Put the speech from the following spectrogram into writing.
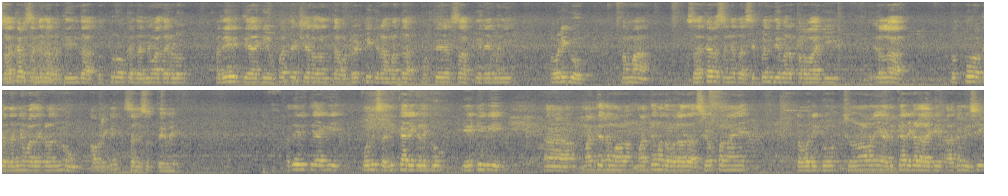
ಸಹಕಾರ ಸಂಘದ ವತಿಯಿಂದ ಹೃತ್ಪೂರ್ವಕ ಧನ್ಯವಾದಗಳು. ಅದೇ ರೀತಿಯಾಗಿ ಉಪಾಧ್ಯಕ್ಷರಾದಂಥ ಒಡ್ರಟ್ಟಿ ಗ್ರಾಮದ ಮುರ್ತೇಜ ಸಾಬ್ ಹಿರೇಮನಿ ಅವರಿಗೂ ನಮ್ಮ ಸಹಕಾರ ಸಂಘದ ಸಿಬ್ಬಂದಿಯವರ ಪರವಾಗಿ ಎಲ್ಲ ಹೃತ್ಪೂರ್ವಕ ಧನ್ಯವಾದಗಳನ್ನು ಅವರಿಗೆ ಸಲ್ಲಿಸುತ್ತೇವೆ. ಅದೇ ರೀತಿಯಾಗಿ ಪೊಲೀಸ್ ಅಧಿಕಾರಿಗಳಿಗೂ, ಎ ಟಿ ವಿ ಮಾಧ್ಯಮ, ಮಾಧ್ಯಮದವರಾದ ಶಿವಪ್ಪ ನಾಯಕ್ ರವರಿಗೂ ಚುನಾವಣೆಯ ಅಧಿಕಾರಿಗಳಾಗಿ ಆಗಮಿಸಿ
